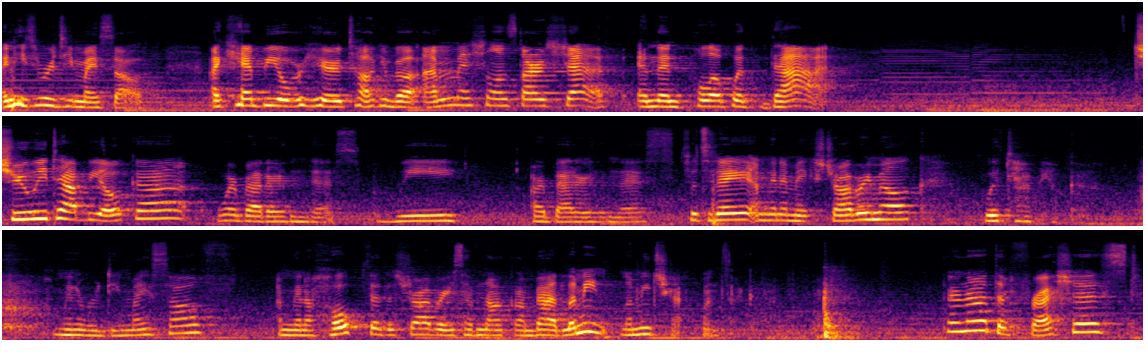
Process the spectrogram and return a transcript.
I need to redeem myself. I can't be over here talking about I'm a Michelin star chef and then pull up with that. Chewy tapioca, we're better than this. We are better than this. So today I'm gonna make strawberry milk with tapioca. I'm gonna redeem myself. I'm gonna hope that the strawberries have not gone bad. Let me, let me check one second. They're not the freshest,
